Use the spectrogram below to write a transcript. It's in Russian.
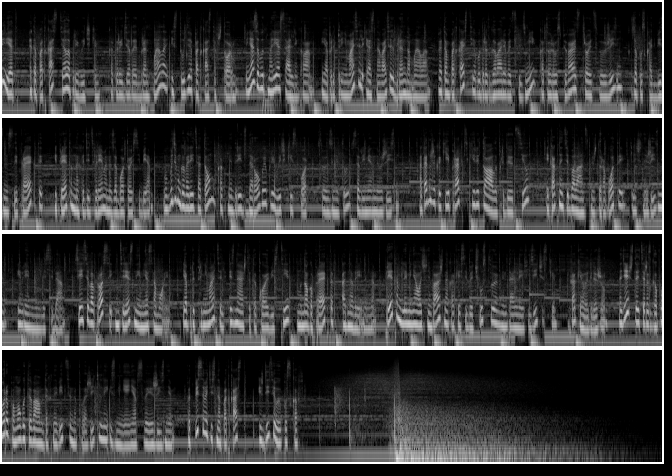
Привет! Это подкаст «Тело привычки», который делает бренд Мэла и студия подкастов «Шторм». Меня зовут Мария Сальникова, я предприниматель и основатель бренда Мэла. В этом подкасте я буду разговаривать с людьми, которые успевают строить свою жизнь, запускать бизнесы и проекты, и при этом находить время на заботу о себе. Мы будем говорить о том, как внедрить здоровые привычки и спорт в свою занятую современную жизнь а также какие практики и ритуалы придают сил и как найти баланс между работой, личной жизнью и временем для себя. Все эти вопросы интересны и мне самой. Я предприниматель и знаю, что такое вести много проектов одновременно. При этом для меня очень важно, как я себя чувствую ментально и физически, как я выгляжу. Надеюсь, что эти разговоры помогут и вам вдохновиться на положительные изменения в своей жизни. Подписывайтесь на подкаст и ждите выпусков.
